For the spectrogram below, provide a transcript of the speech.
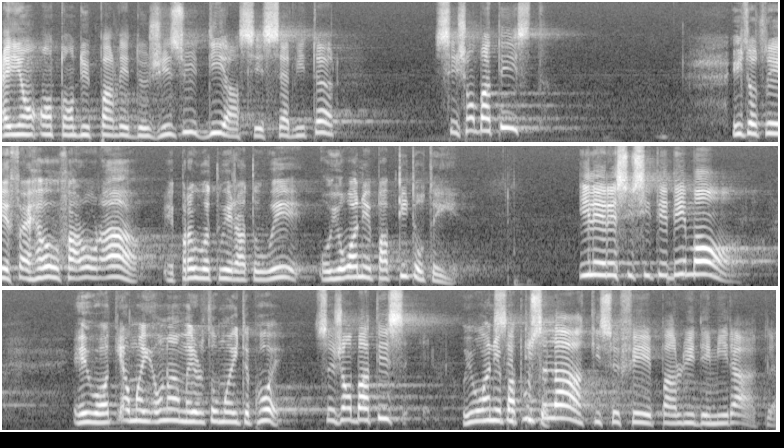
ayant entendu parler de Jésus, dit à ses serviteurs, c'est Jean-Baptiste. I Il est ressuscité des morts. E poe. Ce Jean-Baptiste, c'est pour cela qu'il se fait par lui des miracles.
